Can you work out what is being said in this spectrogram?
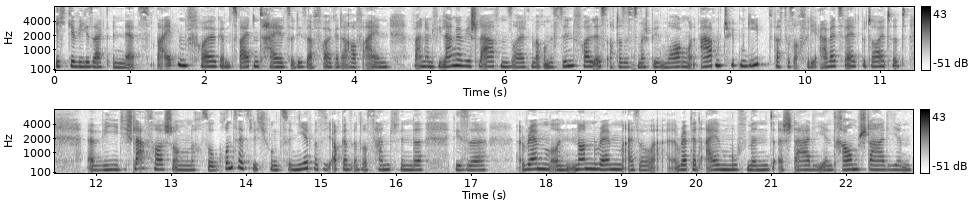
Ich gehe, wie gesagt, in der zweiten Folge, im zweiten Teil zu dieser Folge darauf ein, wann und wie lange wir schlafen sollten, warum es sinnvoll ist, auch dass es zum Beispiel Morgen- und Abendtypen gibt, was das auch für die Arbeitswelt bedeutet, äh, wie die Schlafforschung noch so grundsätzlich funktioniert, was ich auch ganz interessant finde, diese REM und Non-REM, also Rapid Eye Movement Stadien, Traumstadien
